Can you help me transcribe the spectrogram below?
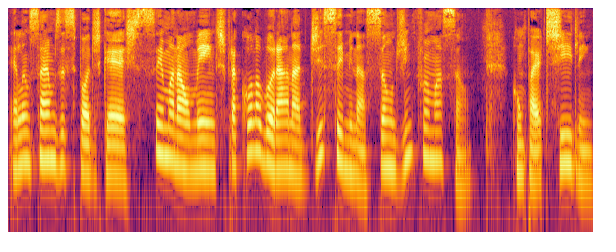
é lançarmos esse podcast semanalmente para colaborar na disseminação de informação. Compartilhem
